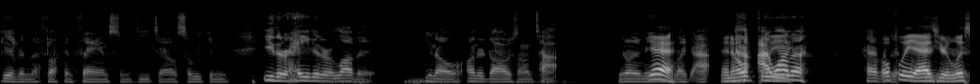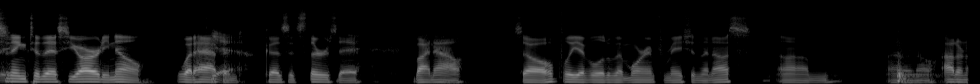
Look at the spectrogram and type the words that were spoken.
giving the fucking fans some details so we can either hate it or love it. You know, underdogs on top. You know what I mean? Yeah, Like, I, and I hopefully- want to have. an Hopefully, as you're already. listening to this, you already know what happened because it's Thursday by now. So hopefully, you have a little bit more information than us. Um, I don't know. I don't know.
